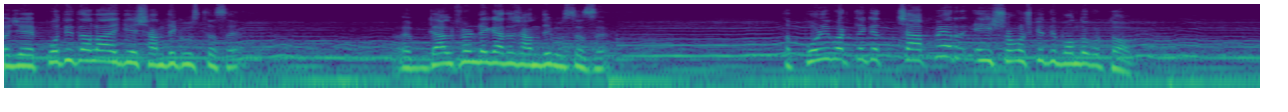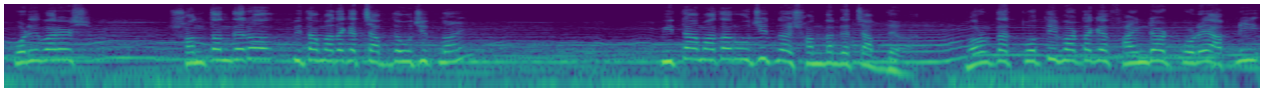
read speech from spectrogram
ওই যে পতিতালয়ে গিয়ে শান্তি খুঁজতেছে। গার্লফ্রেন্ডের কাছে শান্তি খুঁজতেছে। তো পরিবার থেকে চাপের এই সংস্কৃতি বন্ধ করতে হবে। পরিবারের সন্তানদেরও পিতামাতাকে চাপ দেওয়া উচিত নয়। পিতা মাতার উচিত নয় সন্তানকে চাপ দেওয়া। বরং তার প্রতিভাটাকে ফাইন্ড আউট করে আপনি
